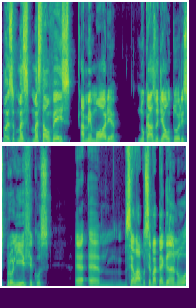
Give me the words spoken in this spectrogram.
Mas, mas, mas talvez a memória, no caso de autores prolíficos, é, é, sei lá, você vai pegando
